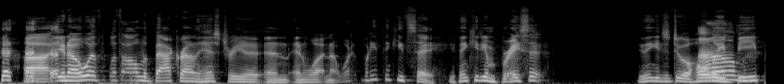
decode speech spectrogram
uh, you know, with with all the background, the history, and and whatnot. What what do you think he'd say? You think he'd embrace it? You think he'd just do a holy um, beep?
